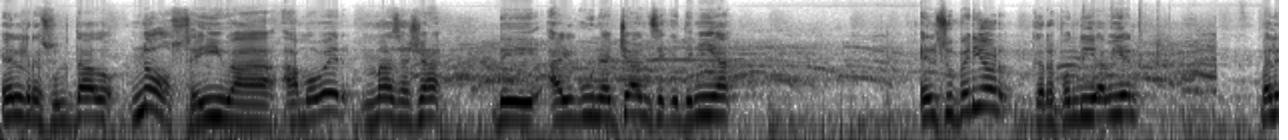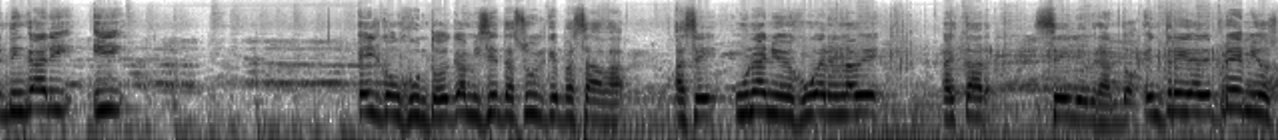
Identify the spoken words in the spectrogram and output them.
el resultado no se iba a mover más allá de alguna chance que tenía el superior, que respondía bien Valentín Gali y el conjunto de camiseta azul que pasaba hace un año de jugar en la B a estar celebrando. Entrega de premios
